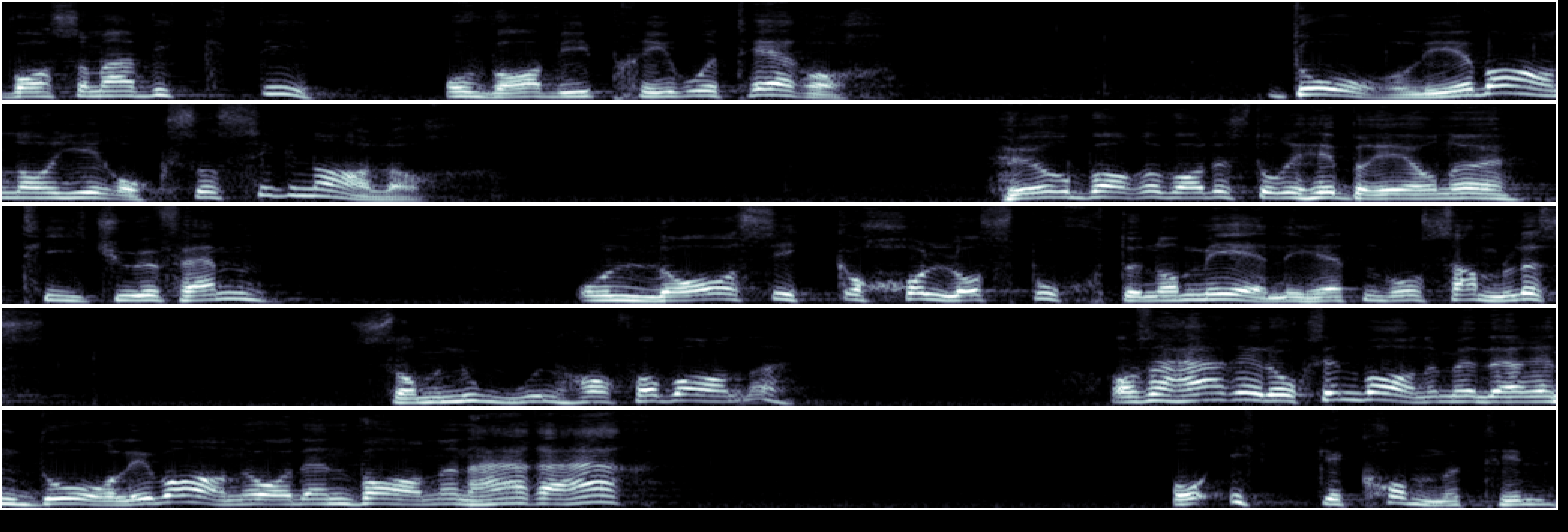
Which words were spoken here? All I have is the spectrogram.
hva som er viktig, og hva vi prioriterer. Dårlige vaner gir også signaler. Hør bare hva det står i Hebreerne 10.25. Og la oss ikke holde oss borte når menigheten vår samles, som noen har for vane Altså Her er det også en vane, men det er en dårlig vane, og den vanen her er å ikke komme til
